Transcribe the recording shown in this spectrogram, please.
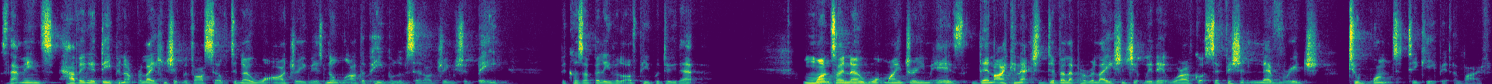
So that means having a deep enough relationship with ourselves to know what our dream is, not what other people have said our dream should be, because I believe a lot of people do that. And once I know what my dream is, then I can actually develop a relationship with it where I've got sufficient leverage to want to keep it alive.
